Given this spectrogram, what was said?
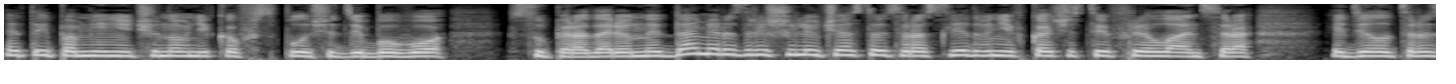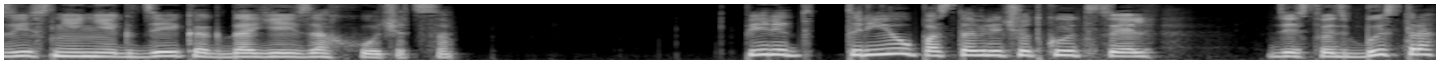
Этой, по мнению чиновников с площади Бово, суперодаренной даме разрешили участвовать в расследовании в качестве фрилансера и делать разъяснения, где и когда ей захочется. Перед трио поставили четкую цель – действовать быстро,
